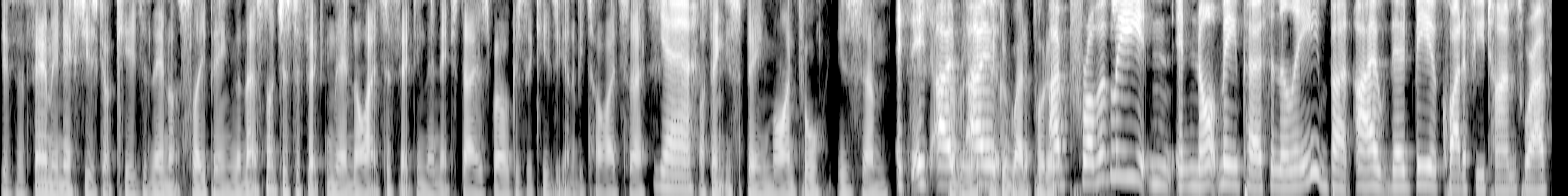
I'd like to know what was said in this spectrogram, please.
if the family next to you's got kids and they're not sleeping, then that's not just affecting their night; it's affecting their next day as well because the kids are going to be tired. So yeah, I think just being mindful is um, it, it, I, probably a- I, a good way to put it. I probably not me personally, but I there'd be a, quite a few times where I've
